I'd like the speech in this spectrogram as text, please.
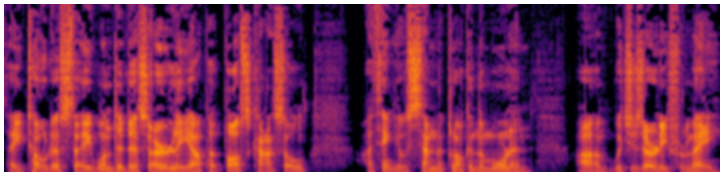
They told us they wanted us early up at Boscastle. I think it was seven o'clock in the morning, um, which is early for me.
